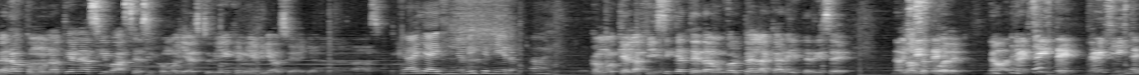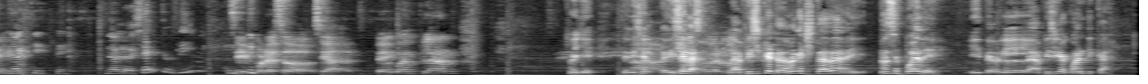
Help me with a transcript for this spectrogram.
pero como no tiene así bases y como ya estudié ingeniería, o sea, ya así como, Ay, ay, señor ingeniero. Ay. Como que la física te da un golpe en la cara y te dice, No, no, se puede. No, no existe. No No, existe. no existe. No lo sé, tú dime. Sí, por eso, o sea, vengo en plan Oye, te dice, Ah, te dice la, la física te da una cachetada y no se puede. Y te, la física cuántica.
